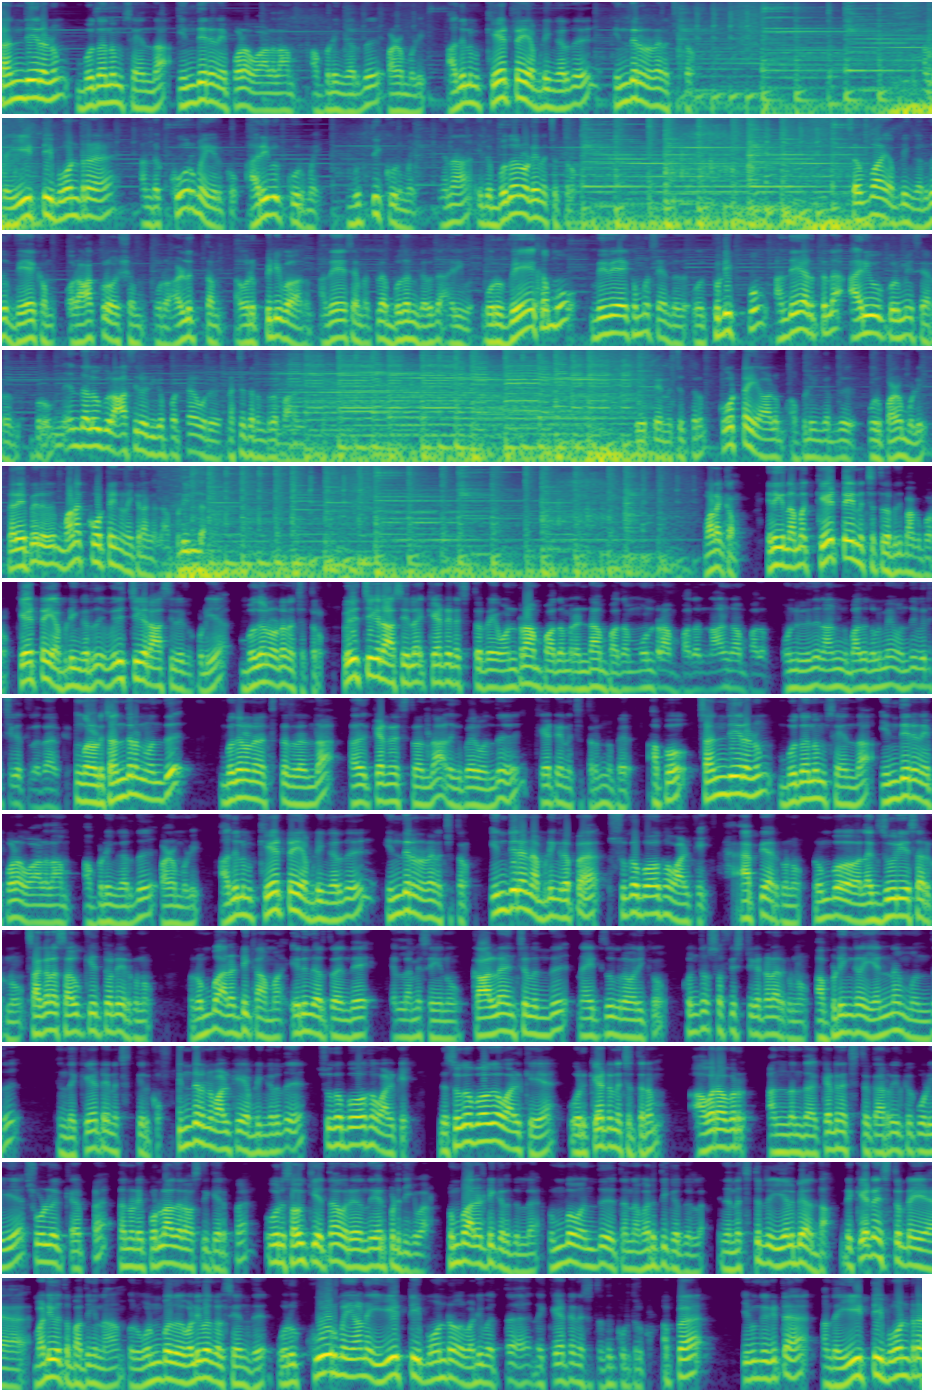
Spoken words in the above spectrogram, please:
சந்திரனும் புதனும் சேர்ந்தா இந்திரனை போல வாழலாம் அப்படிங்கிறது பழமொழி. அதிலும் கேட்டை அப்படிங்கிறது இந்திரனுடைய நட்சத்திரம். அந்த ஈட்டி போன்ற அந்த கூர்மை இருக்கும் அறிவு கூர்மை புத்தி கூர்மை. ஏன்னா இது புதனுடைய நட்சத்திரம். செவ்வாய் அப்படிங்கிறது வேகம் ஒரு ஆக்ரோஷம் ஒரு அழுத்தம் ஒரு பிடிவாதம். அதே சமயத்தில் புதன்கிறது அறிவு. ஒரு வேகமும் விவேகமும் சேர்ந்தது. ஒரு துடிப்பும் அதே இடத்துல அறிவு கூர்மையும் சேர்றது. அப்புறம் எந்த அளவுக்கு ஒரு ஆசீர்வதிக்கப்பட்ட ஒரு நட்சத்திரன்றதை பாருங்க. கேட்டை நட்சத்திரம் கோட்டை ஆளும் அப்படிங்கிறது ஒரு பழமொழி. நிறைய பேர் மனக்கோட்டைன்னு நினைக்கிறாங்க. அது அப்படி இல்லை. வணக்கம். இன்னைக்கு நம்ம கேட்டை நட்சத்திரத்தை பற்றி பார்க்க போகிறோம் கேட்டை அப்படிங்கிறது விருச்சிக ராசியில் இருக்கக்கூடிய புதனோட நட்சத்திரம். விருச்சிக ராசியில் கேட்டை நட்சத்திரத்துடைய ஒன்றாம் பாதம் ரெண்டாம் பாதம் மூன்றாம் பாதம் நான்காம் பாதம் ஒன்றிலிருந்து நான்கு பாதங்களுமே வந்து விருச்சிகத்தில் தான் இருக்குது உங்களோட சந்திரன் வந்து புதனோட நட்சத்திரத்தில் இருந்தால் அது கேட்டை நட்சத்திரம் இருந்தால் அதுக்கு பேர் வந்து கேட்டை நட்சத்திரம்னு பேர். அப்போது சந்திரனும் புதனும் சேர்ந்தா இந்திரனை போல வாழலாம் அப்படிங்கிறது பழமொழி. அதிலும் கேட்டை அப்படிங்கிறது இந்திரனோட நட்சத்திரம். இந்திரன் அப்படிங்கிறப்ப சுகபோக வாழ்க்கை. ஹாப்பியாக இருக்கணும். ரொம்ப லக்ஸூரியஸாக இருக்கணும். சகல சௌக்கியத்தோடு இருக்கணும். ரொம்ப அலட்டிக்காமல் இருந்த இடத்துல இருந்தே எல்லாமே செய்யணும். காலைல எழுந்துலேருந்து நைட் தூங்குற வரைக்கும் கொஞ்சம் சொஃபிஸ்டிகேட்டடாக இருக்கணும். அப்படிங்கிற எண்ணம் வந்து இந்த கேட்டை நட்சத்திரம் இருக்கும். இந்திரன் வாழ்க்கை அப்படிங்கிறது சுகபோக வாழ்க்கை. இந்த சுகபோக வாழ்க்கையை ஒரு கேட்ட நட்சத்திரம் அவரவர் அந்தந்த கேட்ட நட்சத்திரக்காரர் இருக்கக்கூடிய சூழலுக்கேற்ப தன்னுடைய பொருளாதார வசதிக்கு ஏற்ப ஒரு சௌக்கியத்தை அவர் வந்து ஏற்படுத்திக்குவார். ரொம்ப அலட்டிக்கிறது இல்லை ரொம்ப வந்து தன்னை வருத்திக்கிறது இல்லை இந்த நட்சத்திரத்துடைய இயல்பே அதுதான். இந்த கேட்ட நட்சத்திரத்துடைய வடிவத்தை பார்த்தீங்கன்னா ஒரு ஒன்பது வடிவங்கள் சேர்ந்து ஒரு கூர்மையான ஈட்டி போன்ற ஒரு வடிவத்தை இந்த கேட்ட நட்சத்திரத்துக்கு கொடுத்துருக்கும். அப்போ இவங்க கிட்ட அந்த ஈட்டி போன்ற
